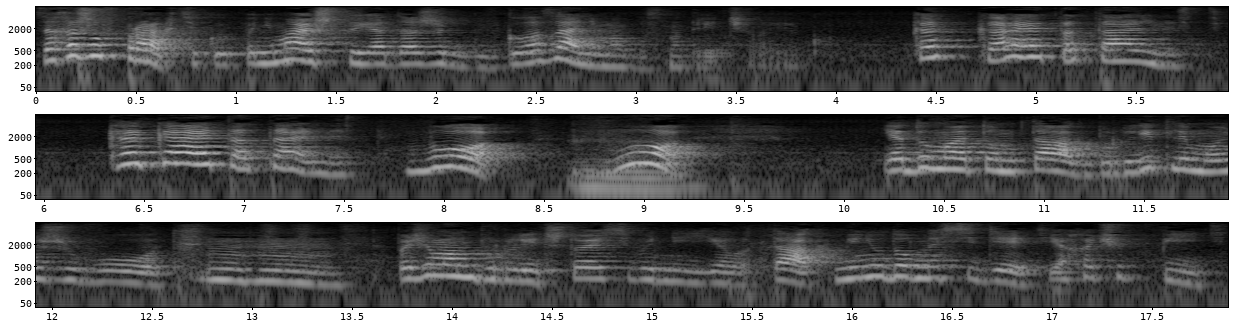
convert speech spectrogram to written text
Захожу в практику и понимаю, что я даже в глаза не могу смотреть человеку. Какая тотальность? Какая тотальность? Во! Во! Я думаю о том, так, бурлит ли мой живот? Угу. Почему он бурлит? Что я сегодня ела? Так, мне неудобно сидеть, я хочу пить.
